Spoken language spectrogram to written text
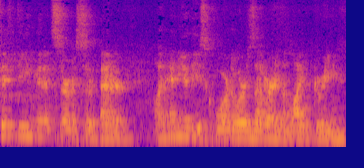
15 minute service or better on any of these corridors that are in the light green.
